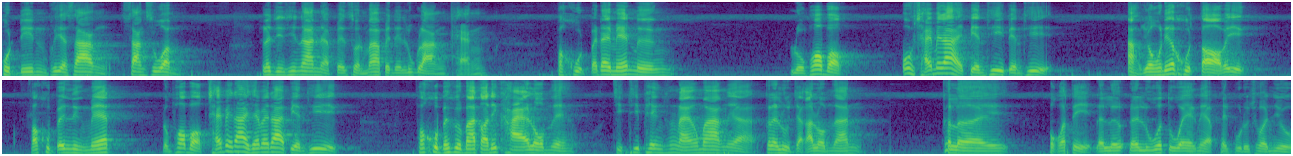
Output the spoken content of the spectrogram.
ขุดดินเพื่อจะสร้างสร้างส้วม และดินที่นั่นเนี่ยเป็นส่วนมากเป็นดินลูกรังแข็งพอขุดไปได้เมตรหนึ่งหลวงพ่อบอก โอ้ใช้ไม่ได้เปลี่ยนที่เปลี่ยนที่อ้าวโยมคนนี้ก็ขุดต่อไปอีกพอขุดไปหนึ่งเมตร หลวงพ่อบอกใช้ไม่ได้ใช้ไม่ได้เปลี่ยนที่อีก พอขุดไปขุดมาตอนที่คลายอารมณ์เนี่ยจิตที่เพ่งข้างในมากๆเนี่ยก็เลยหลุดจากอารมณ์นั้น ก็เลยปกติเลยรู้ว่าตัวเองเนี่ยเป็นปุถุชนอยู่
